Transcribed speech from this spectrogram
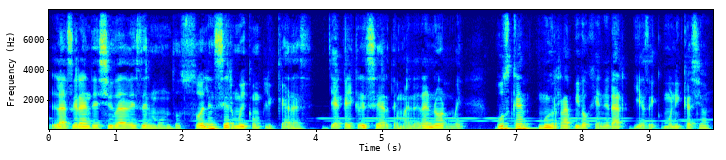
Las grandes ciudades del mundo suelen ser muy complicadas, ya que al crecer de manera enorme buscan muy rápido generar vías de comunicación.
